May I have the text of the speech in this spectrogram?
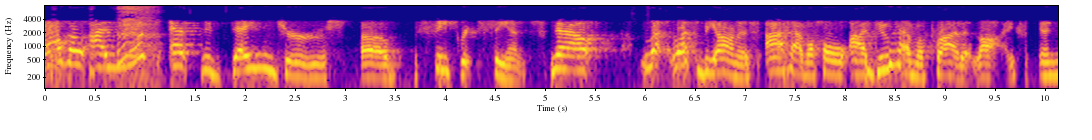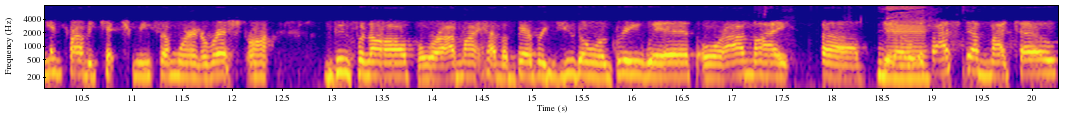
although I look at the dangers of secret sin. Now, let, let's be honest. I have a whole. I do have a private life, and you'd probably catch me somewhere in a restaurant goofing off, or I might have a beverage you don't agree with, or I might, uh, you know, if I stub my toe.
